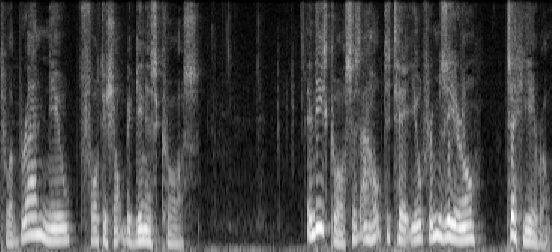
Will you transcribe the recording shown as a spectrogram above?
to a brand new Photoshop Beginners course. In these courses I hope to take you from zero to hero.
